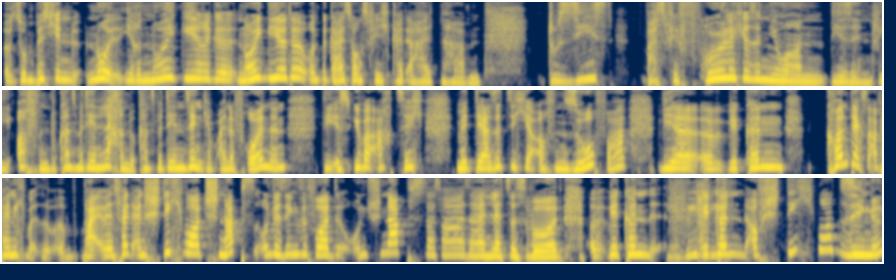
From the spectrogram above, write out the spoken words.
äh, so ein bisschen nur ihre neugierige Neugierde und Begeisterungsfähigkeit erhalten haben. Du siehst, was für fröhliche Senioren die sind, wie offen. Du kannst mit denen lachen, du kannst mit denen singen. Ich habe eine Freundin, die ist über 80, mit der sitze ich hier auf dem Sofa. Wir, äh, wir können kontextabhängig, es fällt ein Stichwort Schnaps und wir singen sofort und Schnaps, das war sein letztes Wort. Wir können, wir können auf Stichwort singen.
